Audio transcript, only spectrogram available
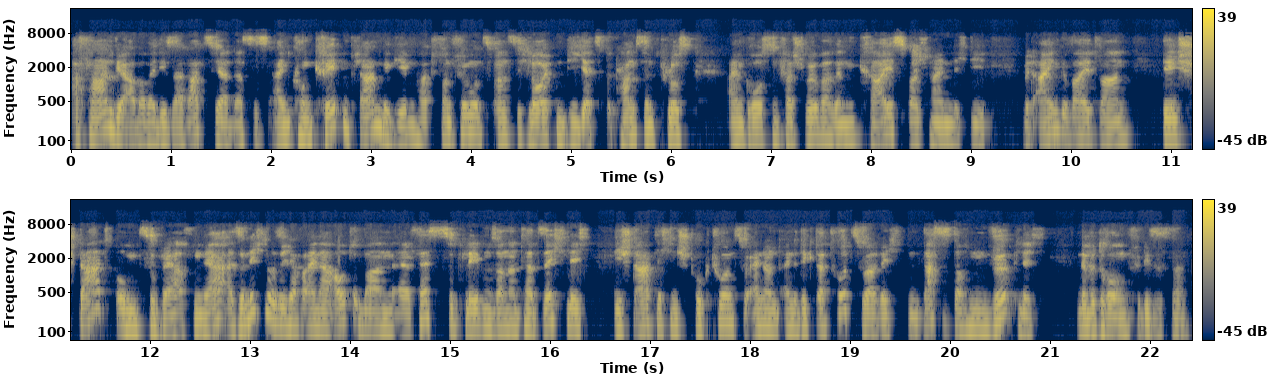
erfahren wir aber bei dieser Razzia, dass es einen konkreten Plan gegeben hat von 25 Leuten, die jetzt bekannt sind, plus einem großen Verschwörerinnenkreis wahrscheinlich, die mit eingeweiht waren, den Staat umzuwerfen, ja, also nicht nur sich auf einer Autobahn äh, festzukleben, sondern tatsächlich die staatlichen Strukturen zu ändern und eine Diktatur zu errichten. Das ist doch nun wirklich eine Bedrohung für dieses Land.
